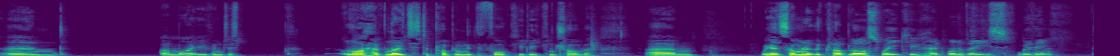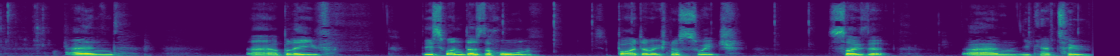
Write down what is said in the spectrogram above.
and I might even just, although I have noticed a problem with the 4QD controller. Um, we had someone at the club last week who had one of these with him and uh, I believe this one does the horn, bi-directional switch so that um, you can have two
